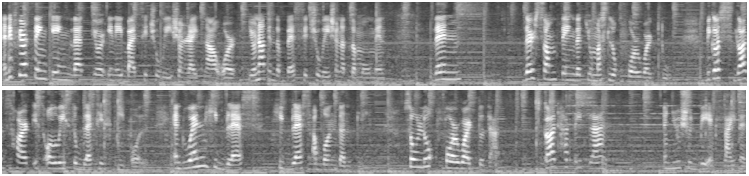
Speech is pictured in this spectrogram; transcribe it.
And if you're thinking that you're in a bad situation right now or you're not in the best situation at the moment, then there's something that you must look forward to. Because God's heart is always to bless His people. And when He bless, He bless abundantly. So look forward to that. God has a plan. And you should be excited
